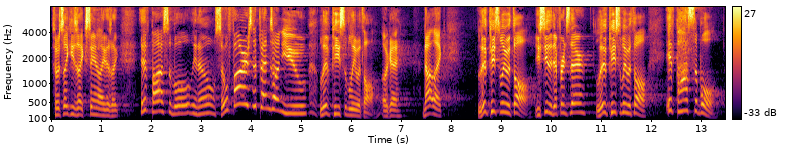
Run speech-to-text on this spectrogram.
So it's like he's like saying it like this, like, if possible, you know, so far as it depends on you, live peaceably with all, okay? Not like, live peaceably with all. You see the difference there? Live peaceably with all. If possible,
